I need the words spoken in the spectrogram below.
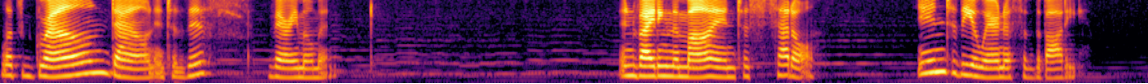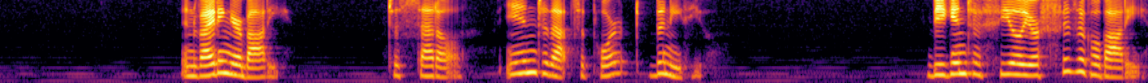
let's ground down into this very moment, inviting the mind to settle into the awareness of the body, inviting your body to settle into that support beneath you. Begin to feel your physical body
